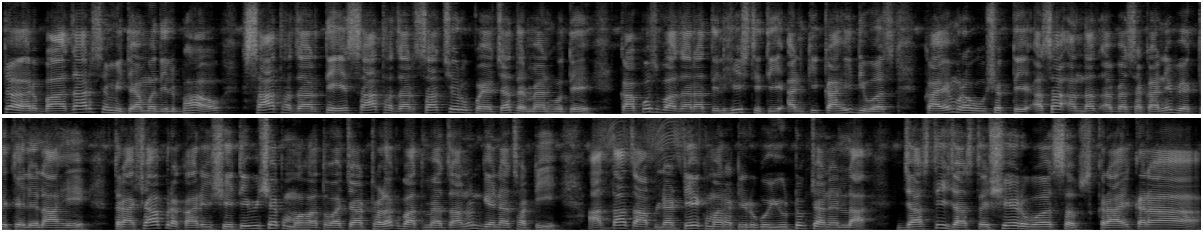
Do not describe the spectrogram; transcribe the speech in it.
तर बाजार समित्यामधील भाव सात हजार ते सात हजार सातशे रुपयाच्या दरम्यान होते. कापूस बाजारातील ही स्थिती आणखी काही दिवस कायम राहू शकते असा अंदाज अभ्यासकाने व्यक्त केलेला आहे. तर अशा प्रकारे शेतीविषयक महत्त्वाच्या ठळक बातम्या जाणून घेण्यासाठी आताच आपल्या टेक मराठी रघु यूट्यूब चॅनलला जास्तीत जास्त शेअर व सबस्क्राय करा.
